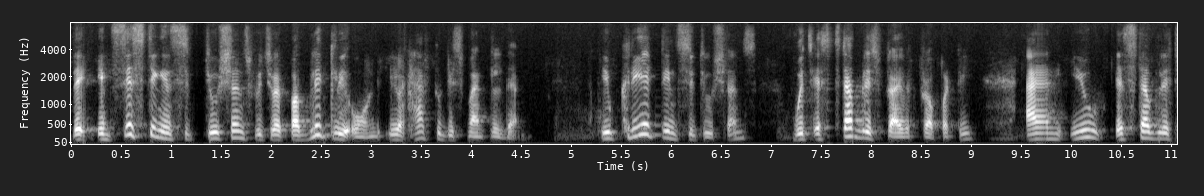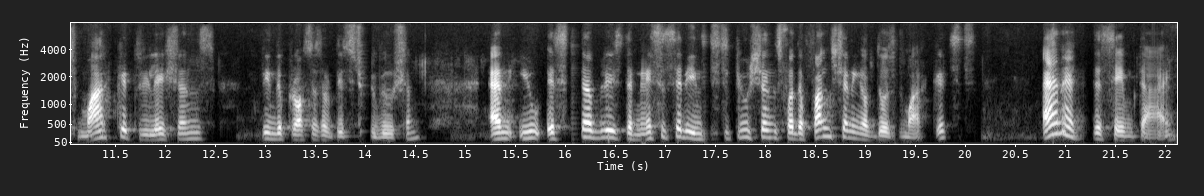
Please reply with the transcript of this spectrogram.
the existing institutions which were publicly owned, you have to dismantle them. You create institutions which establish private property and you establish market relations in the process of distribution and you establish the necessary institutions for the functioning of those markets. And at the same time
